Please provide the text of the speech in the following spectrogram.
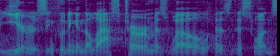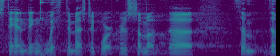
years, including in the last term as well as this one, standing with domestic workers, some of the, the, the,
